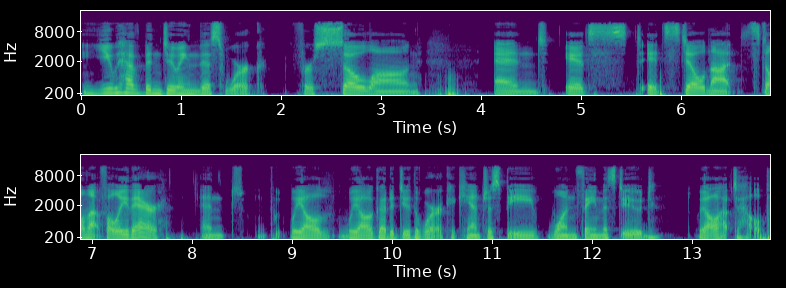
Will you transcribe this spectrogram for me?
you have been doing this work for so long and it's it's still not still not fully there. And we all we all got to do the work. It can't just be one famous dude. We all have to help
